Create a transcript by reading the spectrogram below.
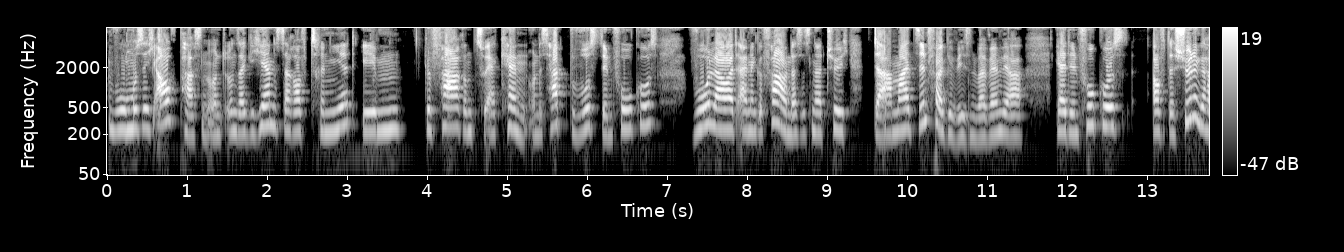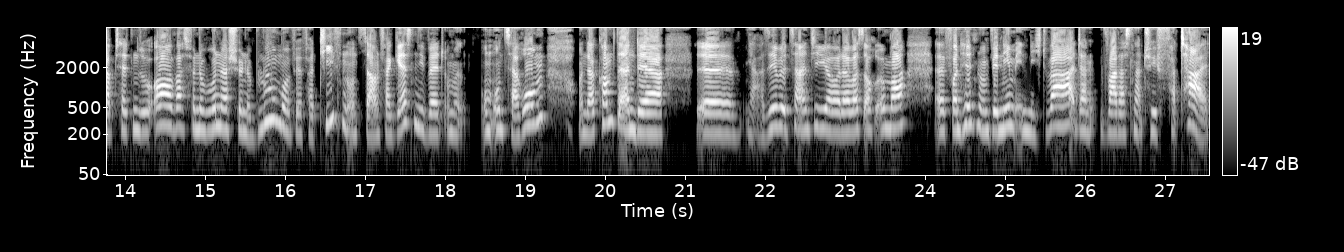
wo muss ich aufpassen? Und unser Gehirn ist darauf trainiert, eben Gefahren zu erkennen. Und es hat bewusst den Fokus, wo lauert eine Gefahr. Und das ist natürlich damals sinnvoll gewesen, weil wenn wir ja den Fokus auf das Schöne gehabt hätten, so, oh, was für eine wunderschöne Blume und wir vertiefen uns da und vergessen die Welt um, um uns herum und da kommt dann der, äh, ja, Säbelzahntiger oder was auch immer äh, von hinten und wir nehmen ihn nicht wahr, dann war das natürlich fatal.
